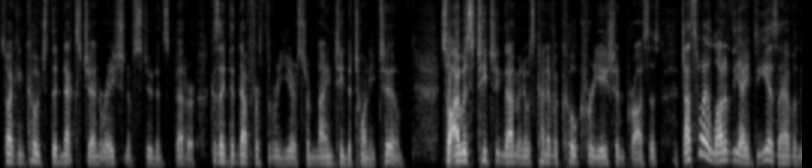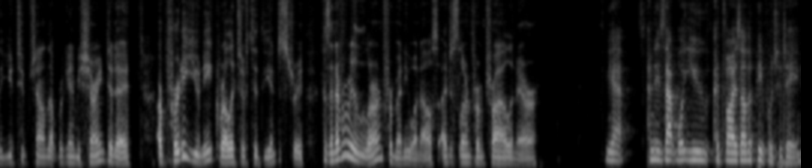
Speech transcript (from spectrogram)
so I can coach the next generation of students better because I did that for three years from 19 to 22. So I was teaching them and it was kind of a co creation process. That's why a lot of the ideas I have on the YouTube channel that we're going to be sharing today are pretty unique relative to the industry because I never really learned from anyone else. I just learned from trial and error. Yeah. And is that what you advise other people to do?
